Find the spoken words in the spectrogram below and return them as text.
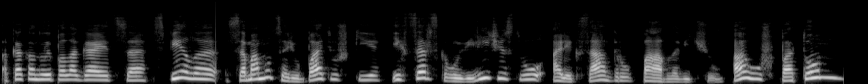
как оно и полагается, спела самому царю-батюшке, их царскому величеству Александру Павловичу, а уж потом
